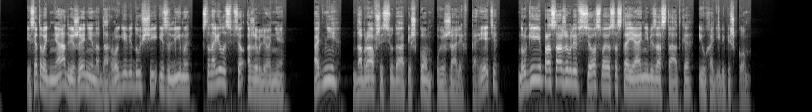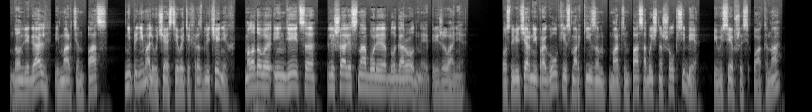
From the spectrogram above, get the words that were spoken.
И с этого дня движение на дороге, ведущей из Лимы, становилось все оживленнее. Одни, добравшись сюда пешком, уезжали в карете, другие просаживали все свое состояние без остатка и уходили пешком. Дон Вигаль и Мартин Пас не принимали участия в этих развлечениях. Молодого индейца лишали сна более благородные переживания. После вечерней прогулки с маркизом Мартин Пас обычно шел к себе и, усевшись у окна,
